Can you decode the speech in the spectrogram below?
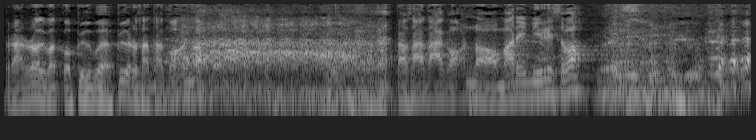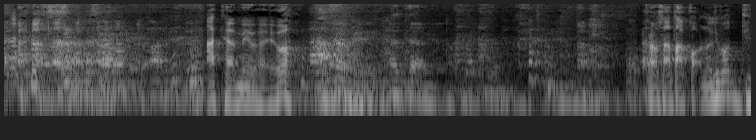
Raro lewat kobil wabil ora usah takokno. Ora usah takokno, mari miris apa? Adame wae wah. Ora usah takokno liwat ndi.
